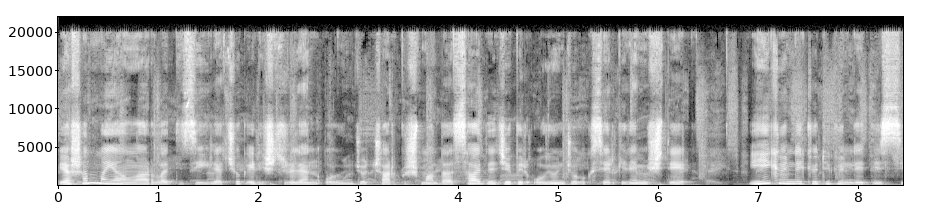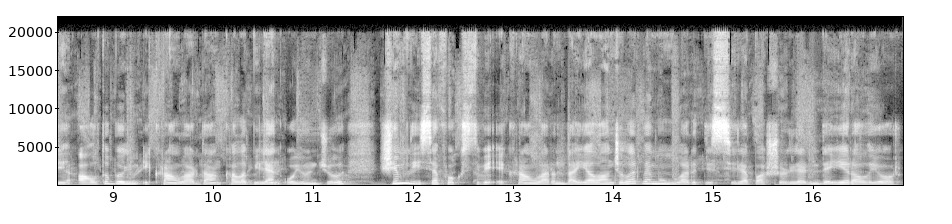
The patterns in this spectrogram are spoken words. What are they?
Yaşanmayanlarla diziyle çok eleştirilen oyuncu çarpışmada sadece bir oyunculuk sergilemişti. İyi Günde Kötü Günde dizisi 6 bölüm ekranlardan kalabilen oyuncu, şimdi ise Fox TV ekranlarında Yalancılar ve Mumları dizisiyle başrollerinde yer alıyor.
